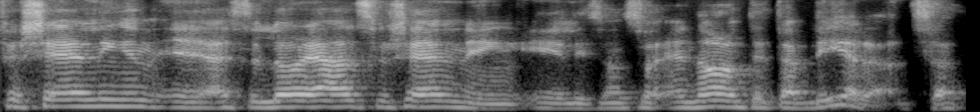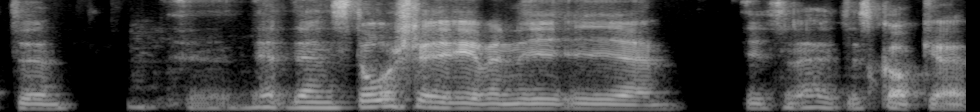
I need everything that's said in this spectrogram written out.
försäljningen, är, alltså L'Oreals försäljning är liksom så enormt etablerad så att eh, eh den står sig även i, i, eh, i sådana här lite skakiga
